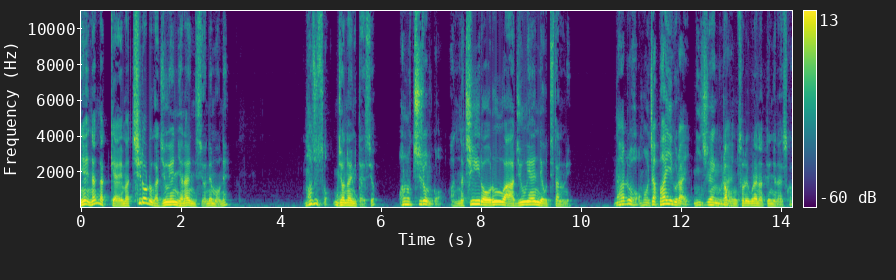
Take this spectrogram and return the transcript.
ねなんだっけ今チロルが10円じゃないんですよねもうね。マジですか？じゃないみたいですよ。あのチロルが？あんなチロルは10円で売ってたのに。なるほど。もうじゃあ倍ぐらい。20円ぐらい。多分それぐらいになってんじゃないですか。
